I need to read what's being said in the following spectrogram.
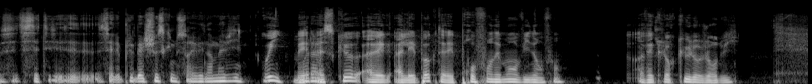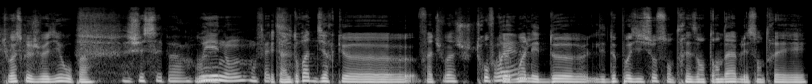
c'était c'est la plus belle chose qui me soit arrivée dans ma vie. oui, mais Voilà. est-ce que avec, à l'époque, t'avais profondément envie d'enfant? Avec le recul aujourd'hui? Tu vois ce que je veux dire ou pas? Je sais pas. Oui et non en Et fait. t'as le droit de dire que, enfin, tu vois, je trouve que moi les deux les deux positions sont très entendables et sont très.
